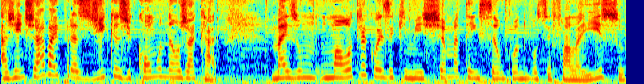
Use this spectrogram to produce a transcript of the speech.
A gente já vai para as dicas de como não jacar. Mas um, uma outra coisa que me chama atenção quando você fala isso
